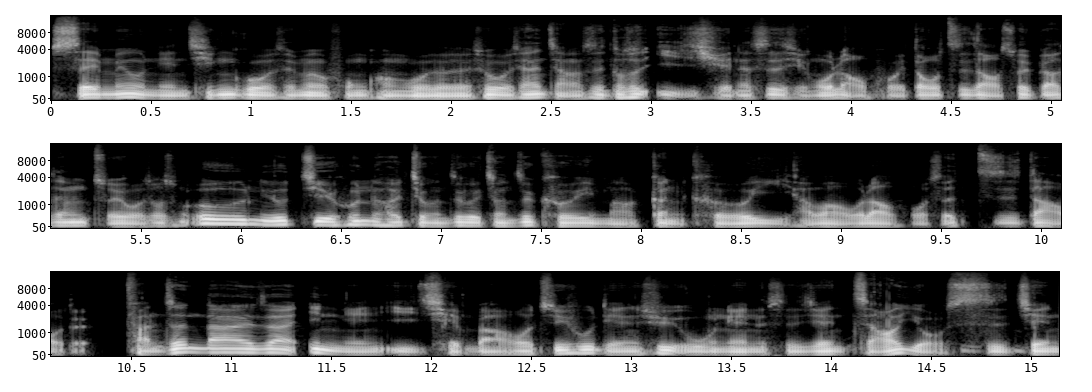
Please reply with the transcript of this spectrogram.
谁没有年轻过，谁没有疯狂过，对不对？所以我现在讲的是都是以前的事情，我老婆也都知道，所以不要在那边嘴我说什么哦，你都结婚了还讲这个，讲这可以吗？更可以，好不好？我老婆是知道的，反正大概在一年以前吧，我几乎连续五年的时间，只要有时间，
